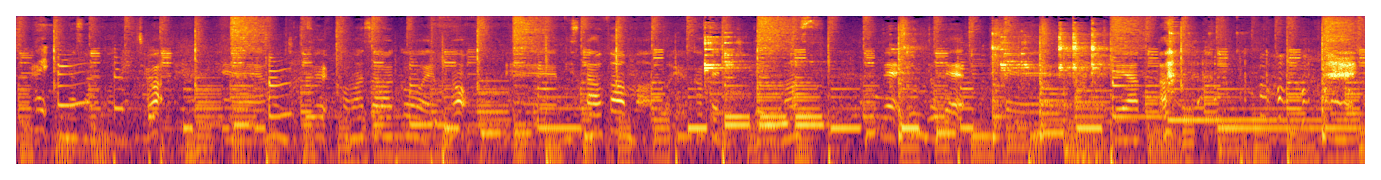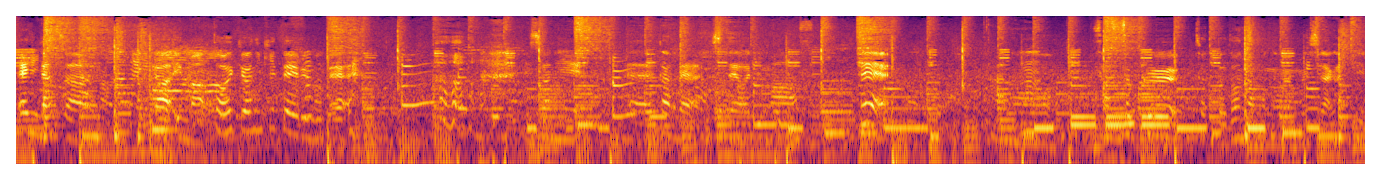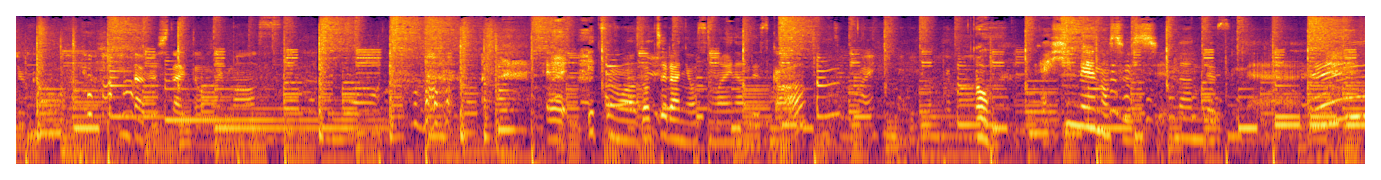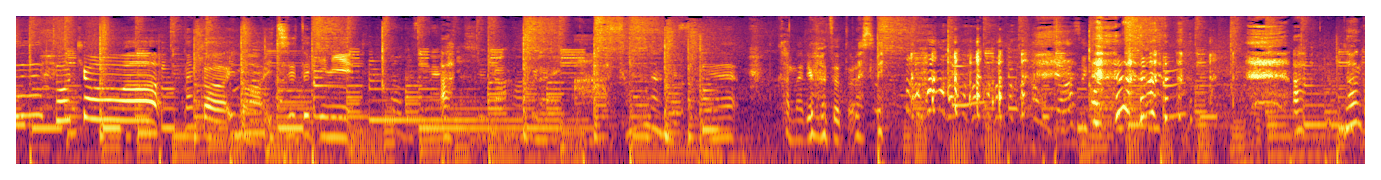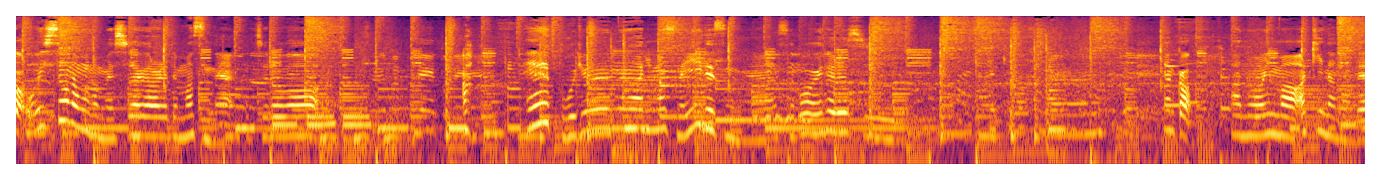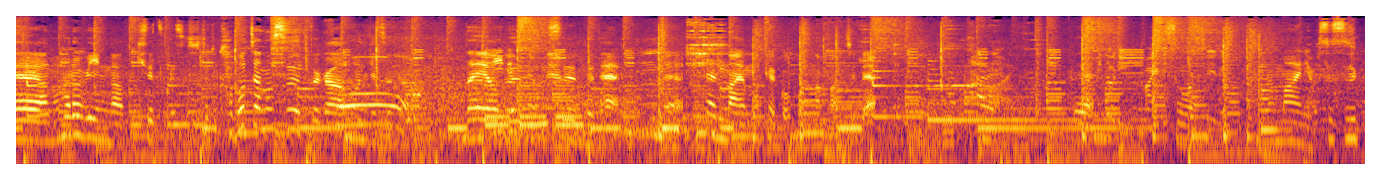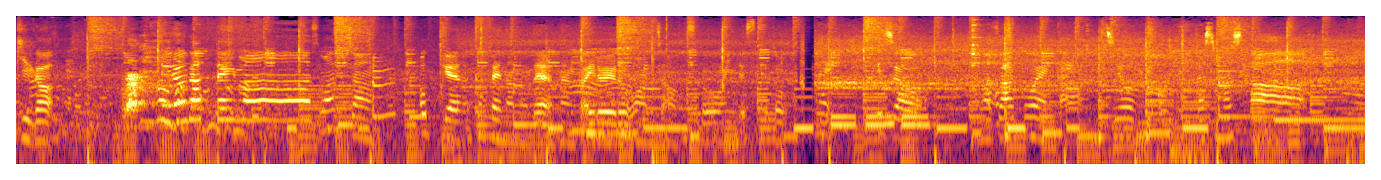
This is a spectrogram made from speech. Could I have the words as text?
はい、皆さんこんにちは。えー、本日駒沢公園の、えー、ミスターファーマーというカフェに来ています。で、インドで、えー、出会ったエリナさんが今東京に来ているので 一緒に、えー、カフェしております。で、あの早速ちょっとどんなものを召し上がっているかをインタビューしたいと思います。いつもどちらにお住まいなんですか？お、愛媛の出身なんですね。えー、東京はなんか今一時的にそうですね。あ一週間半ぐらい。あーそうなんですね。かなりわざとらしい。あ、なんか美味しそうなもの召し上がられてますね。こちらは。プレートで。えー、ボリュームありますね。いいですね。すごいヘルシー。かあの今秋なのであのハロウィンの季節ですし、ちょっとかぼちゃのスープが本日の大王分スープで、で店内も結構こんな感じで、はい。で、そ。その前にはススキが広がっています。ワンちゃん OK のカフェなのでなんかいろいろワンちゃんすごい多いんですけど。はい、以上駒沢公園から日曜日お送りいたしました。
